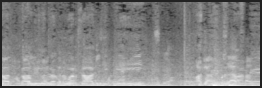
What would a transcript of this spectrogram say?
तत्कालीन रघुवर दास जी की ही अध्यक्षता में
